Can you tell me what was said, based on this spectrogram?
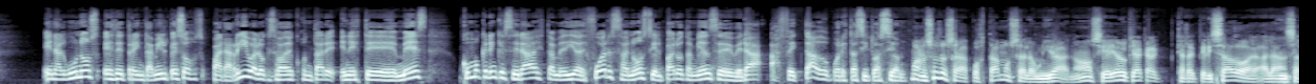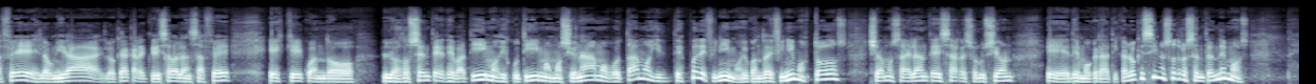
En algunos es de 30 mil pesos para arriba lo que se va a descontar en este mes. ¿Cómo creen que será esta medida de fuerza, no? Si el paro también se verá afectado por esta situación. Bueno, nosotros apostamos a la unidad, ¿no? Si hay algo que ha caracterizado a, la ANSAFE es la unidad, lo que ha caracterizado a la ANSAFE es que cuando los docentes debatimos, discutimos, mocionamos, votamos y después definimos. Y cuando definimos todos, llevamos adelante esa resolución eh, democrática. Lo que sí nosotros entendemos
